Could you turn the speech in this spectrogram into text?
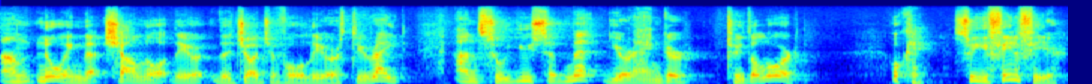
and knowing that shall not the, the judge of all the earth do right. And so you submit your anger to the Lord. Okay, so you feel fear.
